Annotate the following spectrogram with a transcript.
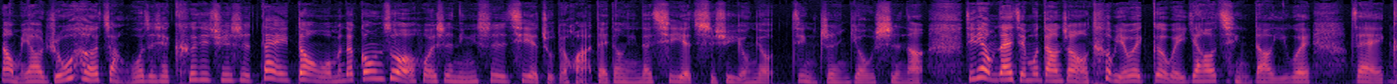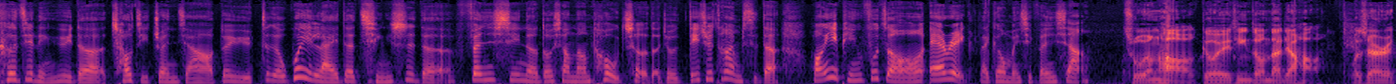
那我们要如何掌握这些科技趋势，带动我们的工作？或者是您是企业主的话，带动您的企业持续拥有竞争优势呢？今天我们在节目当中，我特别为各位邀请到一位在科技领域的超级专家啊，对于这个未来的情势的分析呢，都相当透彻的。就是 DIGITIMES 的黄义平副总 Eric 来跟我们一起分享。楚文好，各位听众大家好，我是 Eric，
